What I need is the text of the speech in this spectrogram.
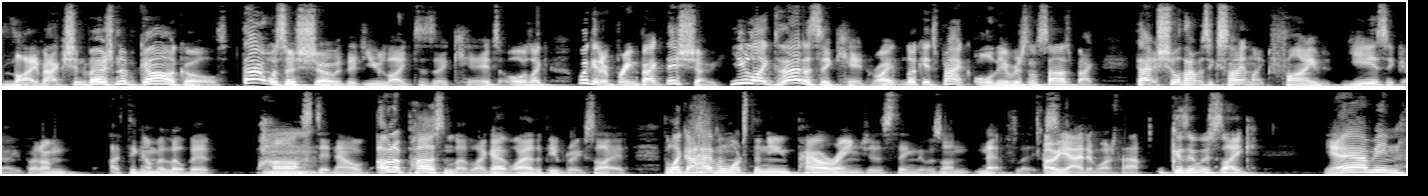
live action version of Gargoyles. That was a show that you liked as a kid, or like, we're going to bring back this show. You liked that as a kid, right? Look, it's back. All the original stars back. That sure, that was exciting like five years ago. But I'm, I think I'm a little bit past hmm. it now on a personal level. I get why other people are excited, but like, I haven't watched the new Power Rangers thing that was on Netflix oh, yeah, I didn't watch that. because it was like yeah i mean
